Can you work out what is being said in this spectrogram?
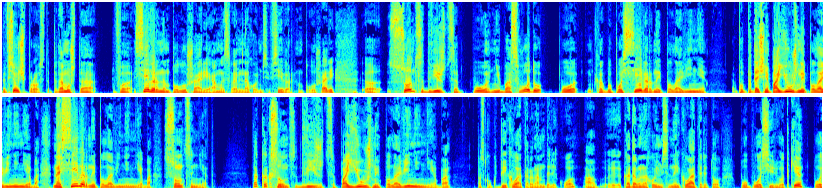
Да все очень просто. Потому что в северном полушарии, а мы с вами находимся в северном полушарии, э, Солнце движется по небосводу, по, как бы по северной половине по, точнее, по южной половине неба. На северной половине неба Солнца нет. Так как Солнце движется по южной половине неба, поскольку до экватора нам далеко, а э, когда мы находимся на экваторе, то по, по середке, по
